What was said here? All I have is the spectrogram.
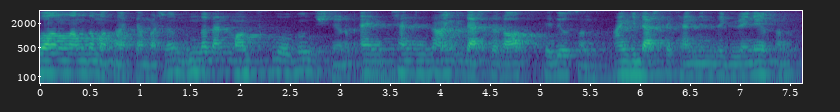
Bu anlamda matematikten başladım. Bunda ben mantıklı olduğunu düşünüyorum. En kendinizi hangi derste rahat hissediyorsanız, hangi derste kendinize güveniyorsanız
